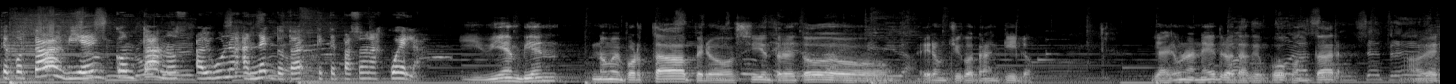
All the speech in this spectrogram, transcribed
¿Te portabas bien? Contanos alguna anécdota que te pasó en la escuela. Y bien, bien, no me portaba, pero sí, dentro de todo, era un chico tranquilo. Y alguna anécdota que puedo contar, a ver.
